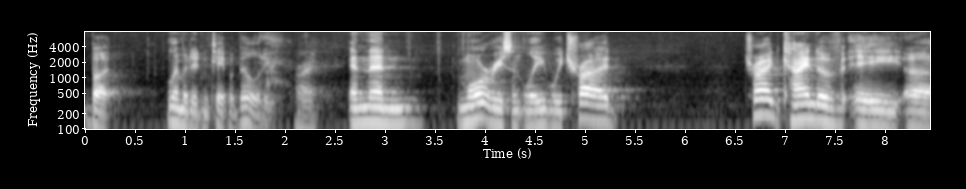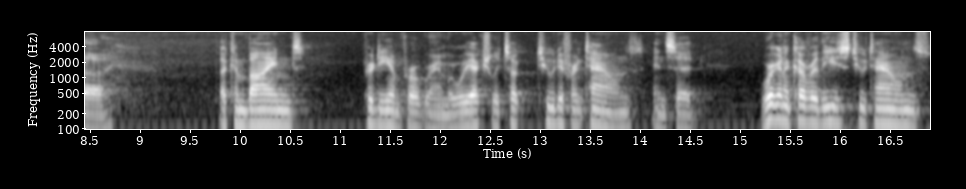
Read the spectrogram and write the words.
but limited in capability. Right. And then more recently, we tried tried kind of a uh, a combined per diem program where we actually took two different towns and said, we're going to cover these two towns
